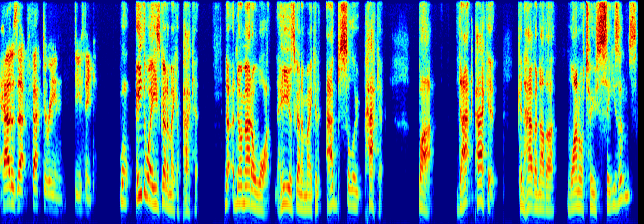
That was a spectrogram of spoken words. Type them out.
How does that factor in, do you think? Well, either way, he's going to make a packet no, no matter what, he is going to make an absolute packet. But that packet can have another one or two seasons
